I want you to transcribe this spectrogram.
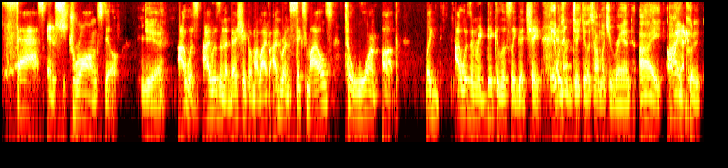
fast and strong still. Yeah. I was I was in the best shape of my life. I'd run 6 miles to warm up. Like I was in ridiculously good shape. It And was that- ridiculous how much you ran. I Oh, I yeah. couldn't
